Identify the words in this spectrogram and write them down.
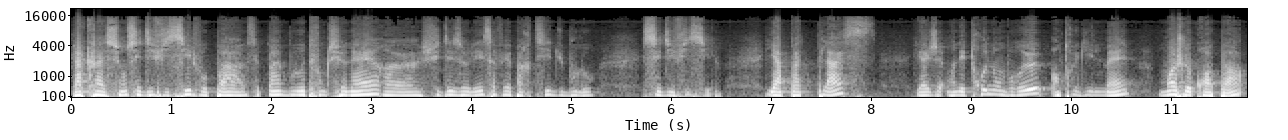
La création, c'est difficile, faut pas, c'est pas un boulot de fonctionnaire. euh, je suis désolée, ça fait partie du boulot. C'est difficile. Il n'y a pas de place. il y a- on est trop nombreux, entre guillemets. Moi, je le crois pas.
